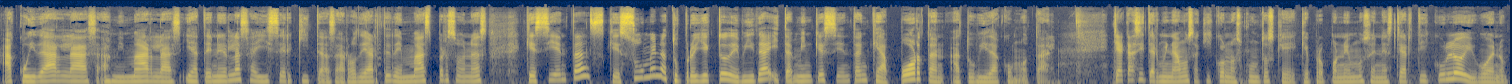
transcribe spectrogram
a, cuidarlas, a mimarlas y a tenerlas ahí cerquitas, a rodearte de más personas que sientas, que sumen a tu proyecto de vida y también que sientan que aportan a tu vida como tal. Ya casi terminamos aquí con los puntos que, que proponemos en este artículo y bueno,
